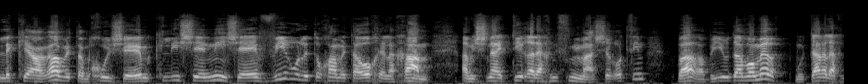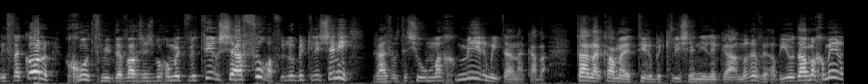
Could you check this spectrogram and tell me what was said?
לקערה ותמחוי שהם כלי שני שהעבירו לתוכם את האוכל החם, המשנה התירה להכניס ממה שרוצים, בא רבי יהודה ואומר, מותר להכניס הכל, חוץ מדבר שיש בו חומץ וציר, שאסור אפילו בכלי שני. ואז יוצא שהוא מחמיר מתנא קמא. תנא קמא התיר בכלי שני לגמרי, ורבי יהודה מחמיר.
